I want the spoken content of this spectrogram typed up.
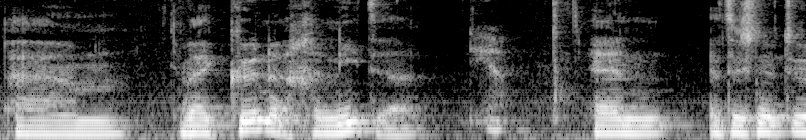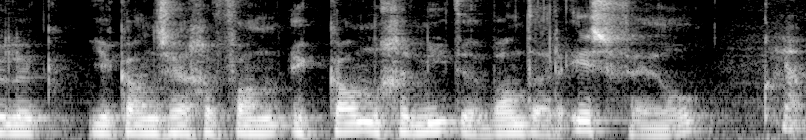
ehm, wij kunnen genieten. En het is natuurlijk, je kan zeggen van ik kan genieten, want er is veel. Ja.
